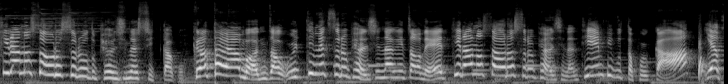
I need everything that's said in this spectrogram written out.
티라노 사우루스로도 변신할 수 있다고. 그렇다면 먼저 울티맥스로 변신하기 전에 티라노사우루스로 변신한 TMP부터 볼까? 얍!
